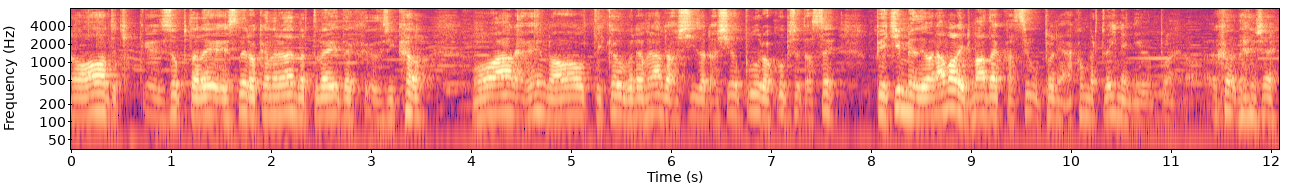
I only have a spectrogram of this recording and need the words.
no teď se ptali, jestli rock and roll je mrtvej, tak říkal, no já nevím, no teďka budeme hrát další, za dalšího půl roku před asi pěti milionama lidma, tak asi úplně jako mrtvej není úplně, no. Jako, takže,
